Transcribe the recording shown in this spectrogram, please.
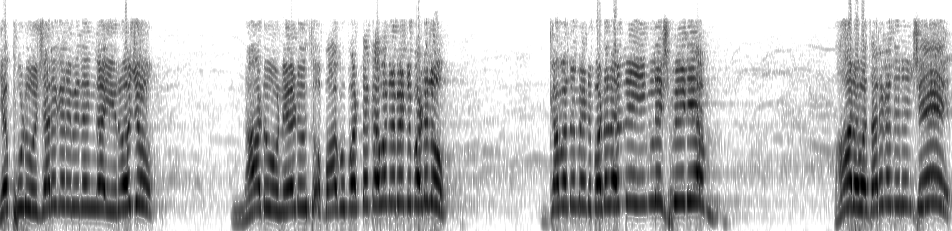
ఎప్పుడు జరగని విధంగా ఈరోజు నాడు నేడుతో బాగుపడ్డ గవర్నమెంట్ బడులు. గవర్నమెంట్ బడులన్నీ ఇంగ్లీష్ మీడియం ఆరవ తరగతి నుంచే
